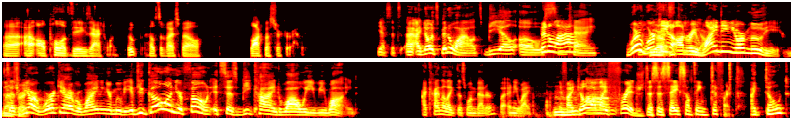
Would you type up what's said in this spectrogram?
Uh, I- I'll pull up the exact one. Oop, helps if I spell blockbuster correctly. Yes, it's. I I know it's been a while. It's B L O Been a while. C K. We're We working are- on rewinding your movie. That's Says right. we are working on rewinding your movie. If you go on your phone, it says "Be kind while we rewind." I kind of like this one better, but anyway. If I go on my Um, fridge, does it say something different? I don't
